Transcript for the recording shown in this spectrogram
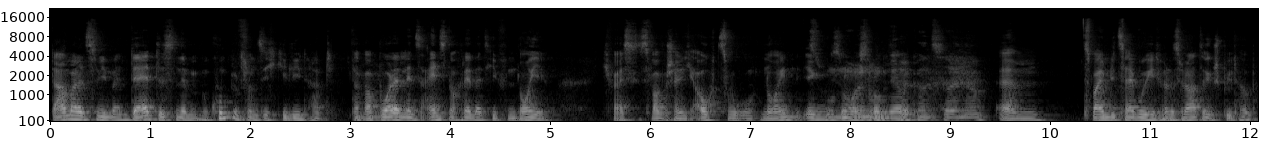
damals, wie mein Dad das einem Kumpel von sich geliehen hat, da war Borderlands 1 noch relativ neu. Ich weiß, es war wahrscheinlich auch 2009, irgendwie sowas 2,9 rum, ja. sein, ja. Ähm, das war eben die Zeit, wo ich Eternal Sonata gespielt habe.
